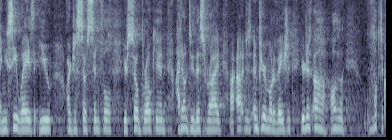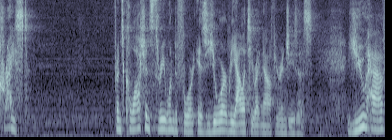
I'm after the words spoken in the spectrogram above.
and you see ways that you are just so sinful. You're so broken. I don't do this right. I, I just impure motivation. You're just, oh, all the, look to Christ. Friends, Colossians 3 1 to 4 is your reality right now if you're in Jesus. You have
